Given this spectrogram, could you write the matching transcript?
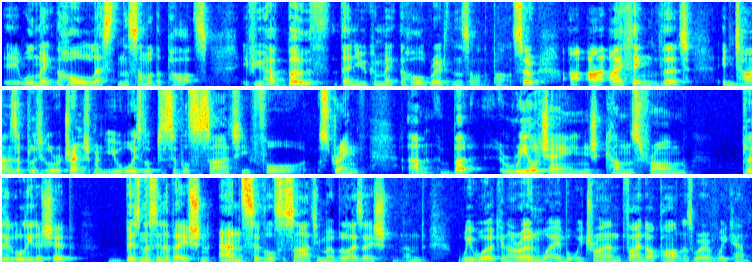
it will make the whole less than the sum of the parts. If you have both, then you can make the whole greater than the sum of the parts. So I, I think that in times of political retrenchment, you always look to civil society for strength. Um, but real change comes from political leadership, business innovation and civil society mobilization. And we work in our own way, but we try and find our partners wherever we can.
